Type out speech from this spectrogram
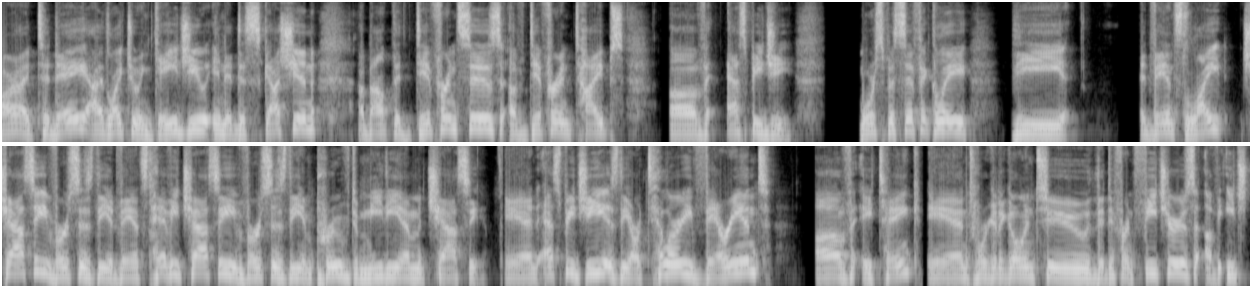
All right, today I'd like to engage you in a discussion about the differences of different types of SPG. More specifically, the advanced light chassis versus the advanced heavy chassis versus the improved medium chassis. And SPG is the artillery variant of a tank and we're going to go into the different features of each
